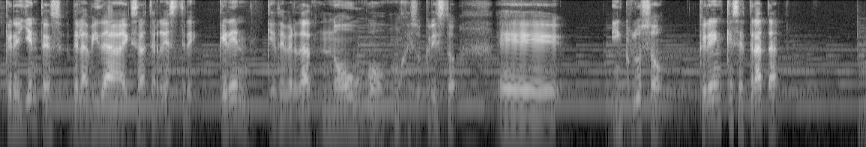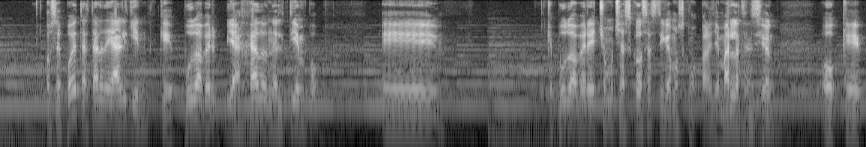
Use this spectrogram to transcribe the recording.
creyentes de la vida extraterrestre creen que de verdad no hubo un Jesucristo. Eh, incluso creen que se trata o se puede tratar de alguien que pudo haber viajado en el tiempo, eh, que pudo haber hecho muchas cosas, digamos, como para llamar la atención, o que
